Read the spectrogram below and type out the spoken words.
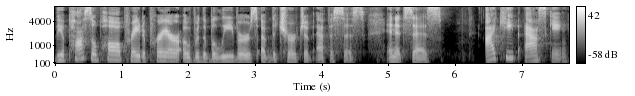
the Apostle Paul prayed a prayer over the believers of the church of Ephesus, and it says, I keep asking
